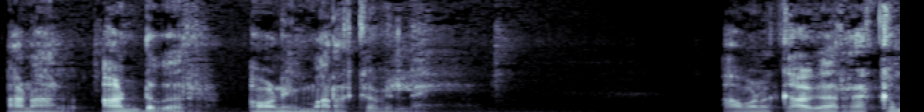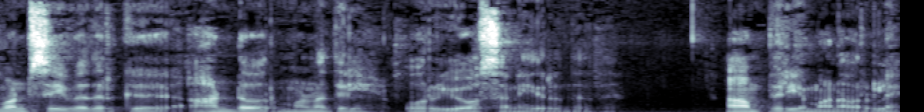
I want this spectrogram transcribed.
ஆனால் ஆண்டவர் அவனை மறக்கவில்லை. அவனுக்காக ரெக்கமெண்ட் செய்வதற்கு ஆண்டவர் மனதில் ஒரு யோசனை இருந்தது. ஆம் பிரியமானவர்களே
